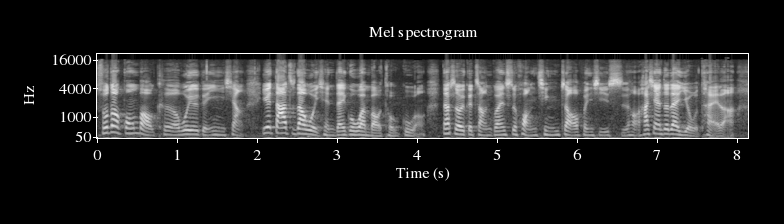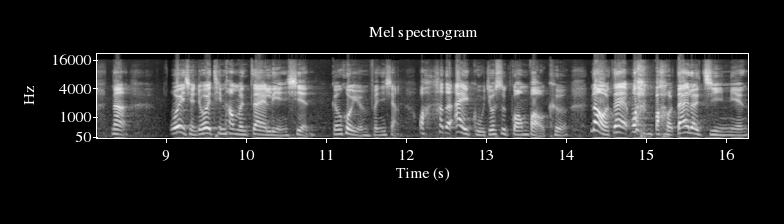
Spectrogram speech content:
说到光宝科，我有一个印象，因为大家知道我以前待过万宝投顾哦，那时候有一个长官是黄清照分析师哈，他现在都在友台啦。那我以前就会听他们在连线跟会员分享，哇，他的爱股就是光宝科。那我在万宝待了几年，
